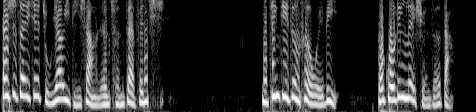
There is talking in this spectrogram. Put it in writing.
但是在一些主要议题上仍存在分歧。以经济政策为例，德国另类选择党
